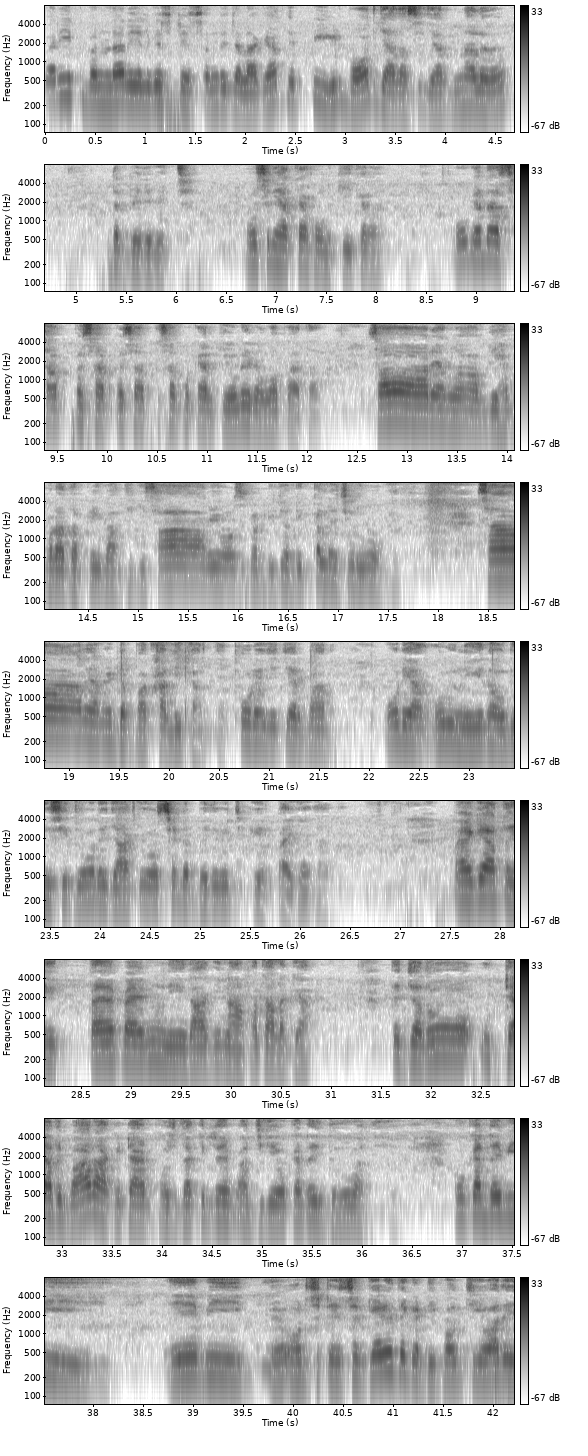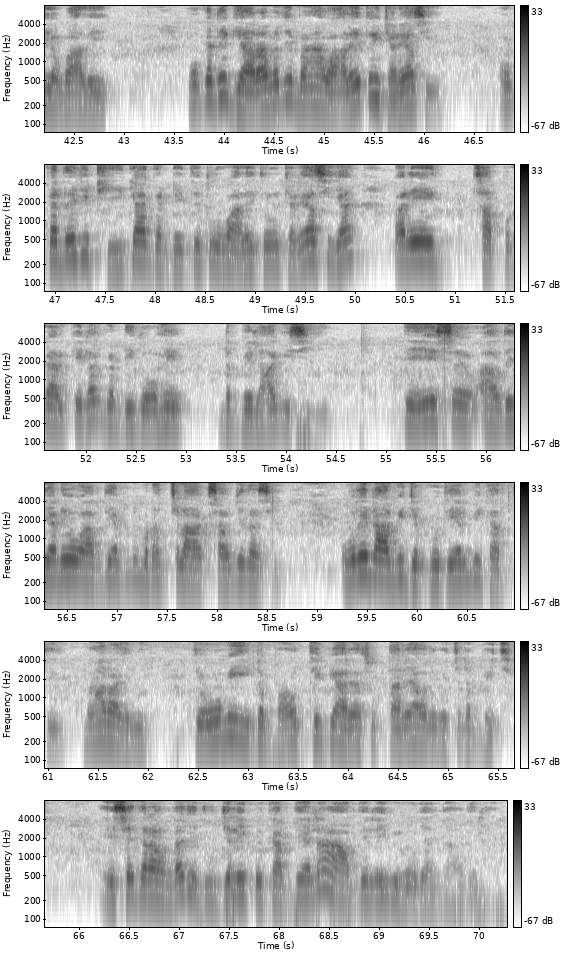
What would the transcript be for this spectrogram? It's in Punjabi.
ਵਾਰੀ ਇੱਕ ਬੰਦਾ ਰੇਲਵੇ ਸਟੇਸ਼ਨ ਤੇ ਚਲਾ ਗਿਆ ਤੇ ਭੀੜ ਬਹੁਤ ਜ਼ਿਆਦਾ ਸੀ ਜਰਨਲ ਡੱਬੇ ਦੇ ਵਿੱਚ। ਉਸ ਨੇ ਆਖਿਆ, ਹੁਣ ਕੀ ਕਰਾਂ? ਉਹ ਕਹਿੰਦਾ, ਸੱਪ ਸੱਪ ਸੱਪ ਸੱਪ ਕਰਕੇ ਉਹਨੇ ਰੌਲਾ ਪਾਤਾ। ਸਾਰਿਆਂ ਨੂੰ ਆਪਦੀ ਹਫੜਾ ਦਫੜੀ ਵੱਜ ਗਈ। ਸਾਰੇ ਉਸ ਗੱਡੀ ਚੋਂ ਨਿਕਲਣੇ ਸ਼ੁਰੂ ਹੋ ਗਏ। ਸਾਰਿਆਂ ਨੇ ਡੱਬਾ ਖਾਲੀ ਕਰਤਾ ਥੋੜੇ ਜਿਹੇ ਚਿਰ ਬਾਅਦ ਉਹਦੇ ਉਹਨੂੰ ਨੀਂਦ ਆਉਂਦੀ ਸੀ ਤੇ ਉਹਦੇ ਜਾ ਕੇ ਉਸੇ ਡੱਬੇ ਦੇ ਵਿੱਚ ਫੇਰ ਪੈ ਗਿਆ ਜਾ ਪੈ ਗਿਆ ਤੇ ਪੈ ਪੈ ਨੂੰ ਨੀਂਦ ਆ ਗਈ, ਨਾ ਪਤਾ ਲੱਗਿਆ। ਤੇ ਜਦੋਂ ਉੱਠਿਆ ਤੇ ਬਾਹਰ ਆ ਕੇ ਟਾਈਮ ਪੁੱਛਦਾ ਕਿੰਨੇ ਵੱਜ ਗਏ, ਉਹ ਕਹਿੰਦੇ ਜੀ ਦੋ ਵੱਜ ਗਏ। ਉਹ ਕਹਿੰਦੇ ਵੀ ਇਹ ਵੀ ਹੁਣ ਸਟੇਸ਼ਨ ਕਿਹੜੇ ਤੇ ਗੱਡੀ ਪਹੁੰਚੀ ਉਹਦੇ ਵਾਲੇ ਉਹ ਕਹਿੰਦੇ 11 ਵਜੇ ਮੈਂ ਹਵਾਲੇ ਤੋਂ ਹੀ ਚੜਿਆ ਸੀ। ਉਹ ਕਹਿੰਦੇ ਜੀ ਠੀਕ ਆ, ਗੱਡੇ ਤੇ ਤੂੰ ਵਾਲੇ ਤੋਂ ਚੜਿਆ ਸੀਗਾ, ਪਰ ਇਹ ਸੱਪ ਕਰਕੇ ਨਾ ਗੱਡੀ ਦੋਹੇ ਡੱਬੇ ਲਾ ਗਈ ਸੀ। ਤੇ ਇਸ ਆਪਦੇ ਜਾਣੇ ਉਹ ਆਪਦੇ ਆਪ ਨੂੰ ਬੜਾ ਚਲਾਕ ਸਮਝਦਾ ਸੀ। ਉਹਦੇ ਨਾਲ ਵੀ ਜੱਗੋ ਤੇਰ ਵੀ ਕਰਤੀ, ਮਹਾਰਾਜ ਨੇ। ਤੇ ਉਹ ਵੀ ਡੱਬਾ ਉੱਥੇ ਹੀ ਪਿਆ ਸੁੱਤਾ ਰਿਹਾ ਉਹਦੇ ਵਿੱਚ ਡੱਬੇ 'ਚ। ਇਸੇ ਤਰ੍ਹਾਂ ਹੁੰਦਾ, ਜੇ ਦੂਜੇ ਲਈ ਕੋਈ ਕਰਦੇ ਆ ਨਾ, ਆਪਦੇ ਲਈ ਵੀ ਹੋ ਜਾਂਦਾ ਉਹਦੇ ਨਾਲ।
